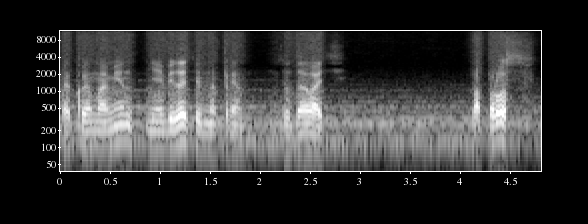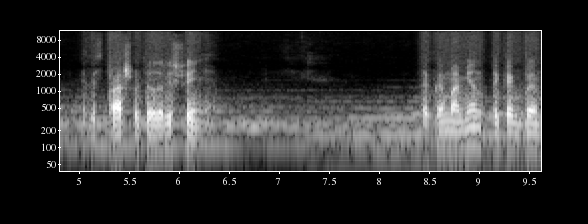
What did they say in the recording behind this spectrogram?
Такой момент не обязательно прям задавать вопрос или спрашивать разрешение такой момент ты как бы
